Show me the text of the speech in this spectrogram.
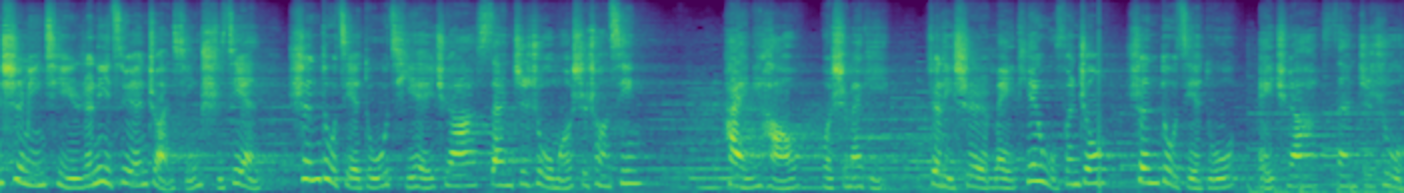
市民企人力资源转型实践深度解读企业 HR 三支柱模式创新。嗨，你好，我是 Maggie，这里是每天五分钟深度解读 HR 三支柱。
